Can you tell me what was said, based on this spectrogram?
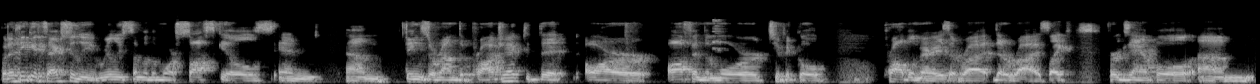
But I think it's actually really some of the more soft skills and um, things around the project that are often the more typical problem areas that, ri- that arise. Like, for example, um,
